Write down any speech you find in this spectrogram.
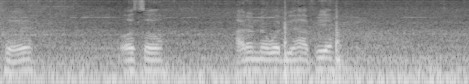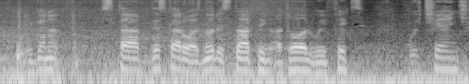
Okay. Also, I don't know what we have here. We're gonna start. This car was not starting at all. We fix, we change.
